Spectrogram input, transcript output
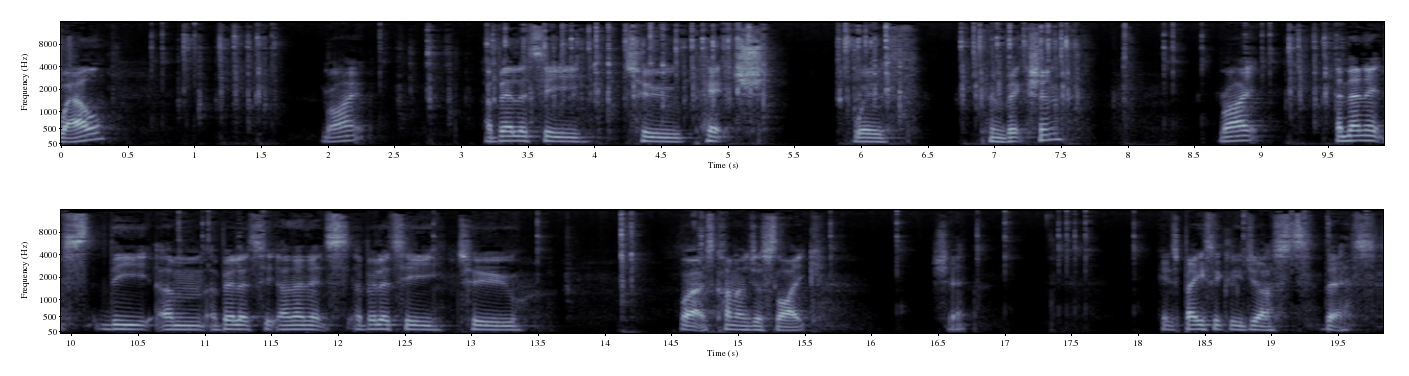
well, right? Ability to pitch with conviction, right? And then it's the um, ability, and then it's ability to, well, it's kind of just like shit. It's basically just this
